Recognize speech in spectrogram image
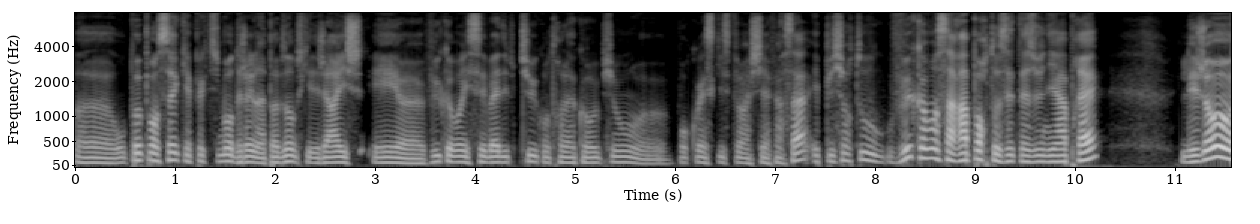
Euh, on peut penser qu'effectivement, déjà, il n'en a pas besoin parce qu'il est déjà riche. Et euh, vu comment il s'est battu contre la corruption, euh, pourquoi est-ce qu'il se ferait chier à faire ça? Et puis surtout, vu comment ça rapporte aux États-Unis après, les gens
